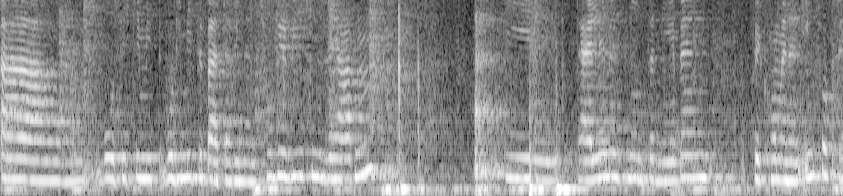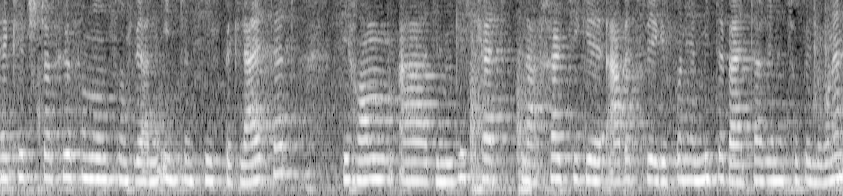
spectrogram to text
äh, wo, sich die, wo die Mitarbeiterinnen zugewiesen werden. Die teilnehmenden Unternehmen bekommen ein Infopackage dafür von uns und werden intensiv begleitet. Sie haben äh, die Möglichkeit, nachhaltige Arbeitswege von ihren Mitarbeiterinnen zu belohnen.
